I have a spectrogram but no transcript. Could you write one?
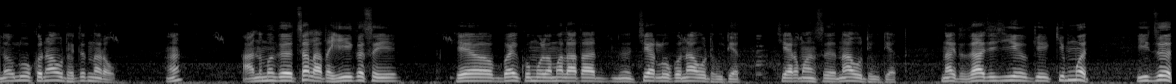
न लोक नाव ठेवतात ना राव. हां? आणि मग चला आता हे कसं आहे हे बायकोमुळं मला आता चार लोक नावं ठेवतात चार माणसं नावं ठेवतात नाही तर दाजीची कि- किंमत इज्जत.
